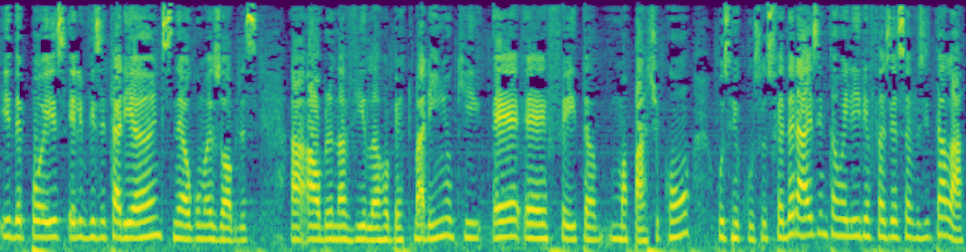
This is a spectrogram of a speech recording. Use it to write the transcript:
e depois ele visitaria antes né, algumas obras, a, a obra na Vila Roberto Marinho, que é, é, feita uma parte com os recursos federais, então ele iria fazer essa visita lá.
